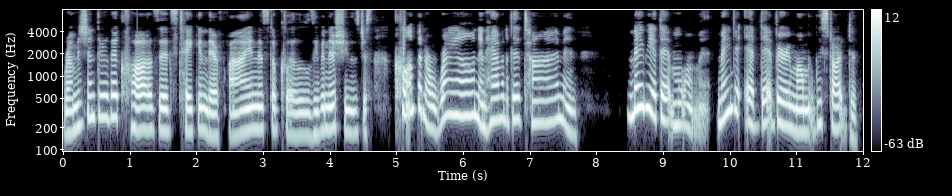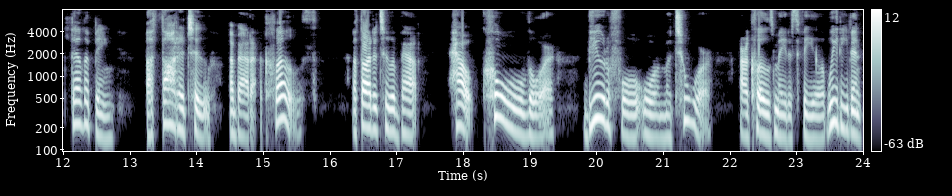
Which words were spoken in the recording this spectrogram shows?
rummaging through their closets, taking their finest of clothes, even their shoes, just clumping around and having a good time. And maybe at that moment, maybe at that very moment, we start developing a thought or two about our clothes, a thought or two about how cool or beautiful or mature our clothes made us feel. We'd even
